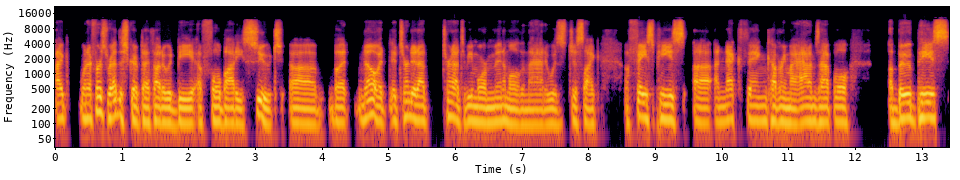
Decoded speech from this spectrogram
I when I first read the script, I thought it would be a full body suit, uh, but no, it, it turned it out turned out to be more minimal than that. It was just like a face piece, uh, a neck thing covering my Adam's apple, a boob piece,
